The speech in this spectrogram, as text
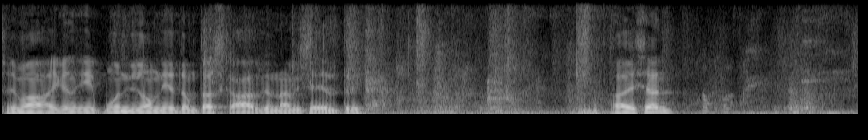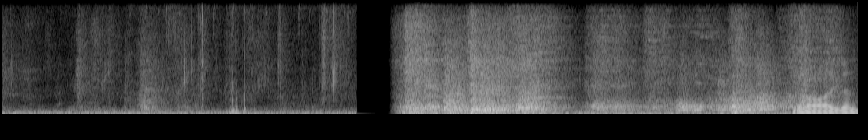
So yung mga kaigan, ipon nilang ni Adam tapos kaarga namin sa L3. Ayos yan. Mga kaigan.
